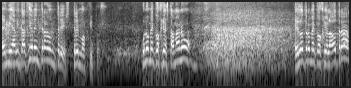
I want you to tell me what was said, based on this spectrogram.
En mi habitación entraron tres, tres mosquitos. Uno me cogió esta mano, el otro me cogió la otra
